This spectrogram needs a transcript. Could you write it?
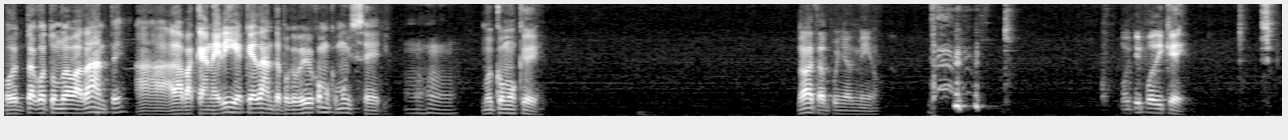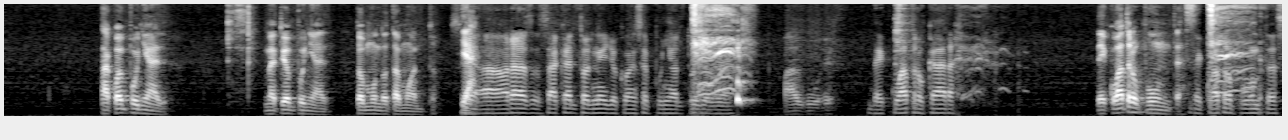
Porque tú estás acostumbrado a Dante, a la bacanería que Dante, porque Virgilio como que muy serio. Muy como que. ¿Dónde está el puñal mío? Muy tipo de qué. Sacó el puñal. Metió el puñal. Todo el mundo está muerto. Sí, ya. Ahora se saca el tornillo con ese puñal tuyo de, güey. de cuatro caras, De cuatro puntas. de cuatro puntas.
